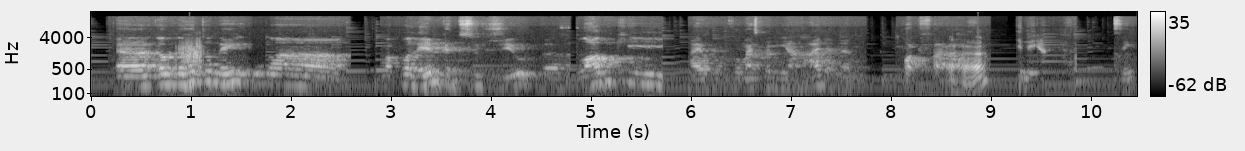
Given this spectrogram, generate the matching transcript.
uh, eu, eu, retomei uma, uma polêmica que surgiu uh, logo que. Aí eu vou mais para minha área, né? Pop farol, uhum. que nem a, assim.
